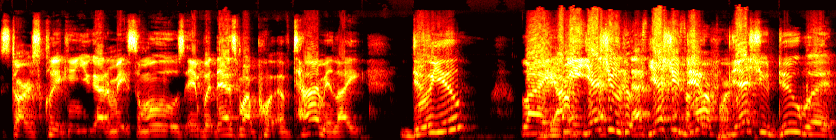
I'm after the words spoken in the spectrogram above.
starts clicking. You got to make some moves, and but that's my point of timing. Like, do you? Like, Yeah, I mean, yes, you that's- yes, you that's do. Yes, you do. But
